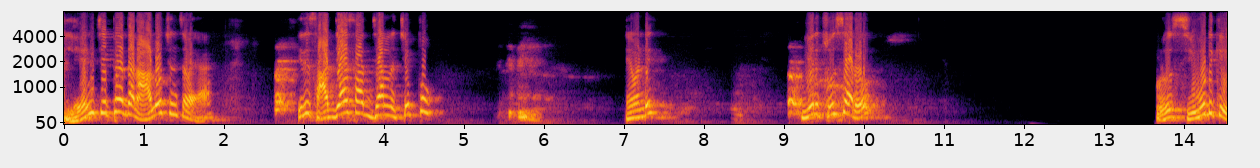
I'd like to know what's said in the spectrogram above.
లేని చెప్పిన దాన్ని ఆలోచించవా. ఇది సాధ్యాసాధ్యాలను చెప్పు. ఏమండి? మీరు చూశారు? ఇప్పుడు శివుడికి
